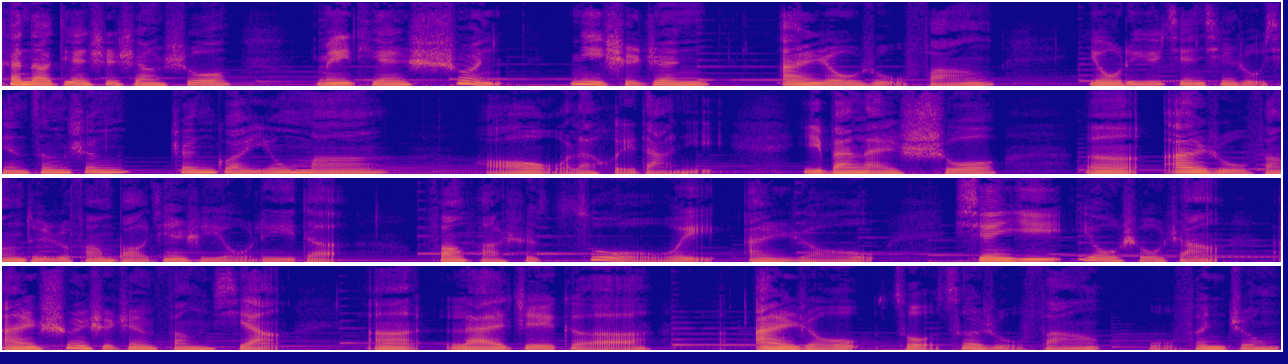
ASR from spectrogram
看到电视上说每天顺。逆时针按揉乳房，有利于减轻乳腺增生，真管用吗？哦，我来回答你。一般来说，嗯，按乳房对乳房保健是有利的。方法是坐位按揉，先以右手掌按顺时针方向，啊，来这个按揉左侧乳房五分钟，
